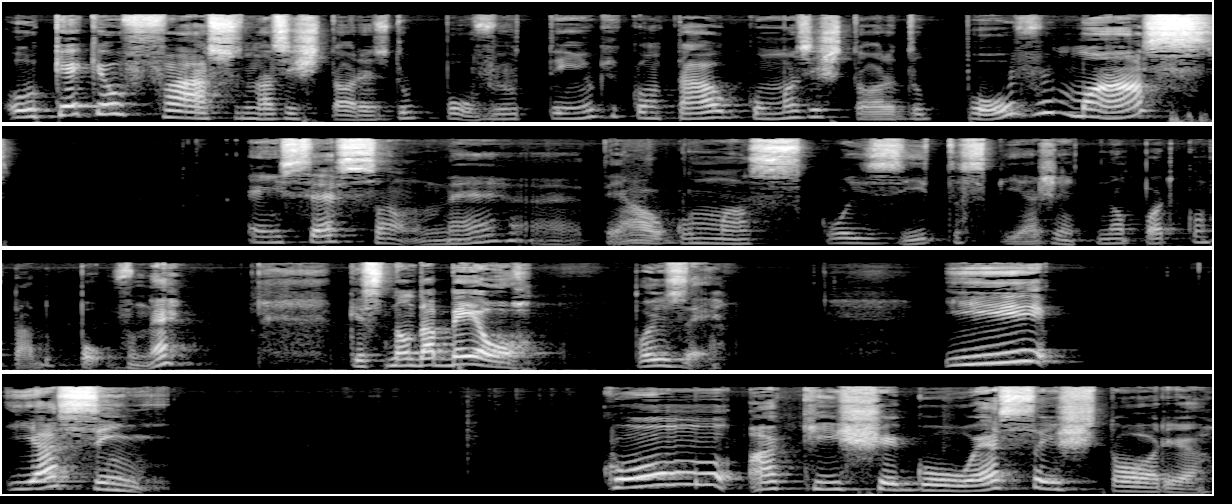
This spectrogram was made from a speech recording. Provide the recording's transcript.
O que que eu faço nas histórias do povo? Eu tenho que contar algumas histórias do povo, mas em sessão, né? É, tem algumas coisitas que a gente não pode contar do povo, né? Porque senão dá BO. Pois é. E, e assim, como aqui chegou essa história,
